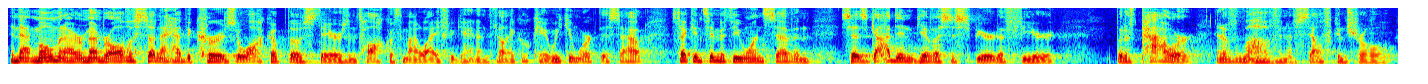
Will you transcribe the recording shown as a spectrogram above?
In that moment, I remember all of a sudden I had the courage to walk up those stairs and talk with my wife again and feel like, okay, we can work this out. 2 Timothy 1 7 says, God didn't give us a spirit of fear, but of power and of love and of self control.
